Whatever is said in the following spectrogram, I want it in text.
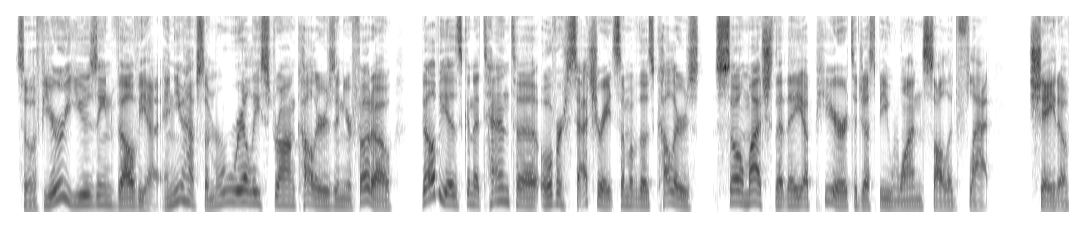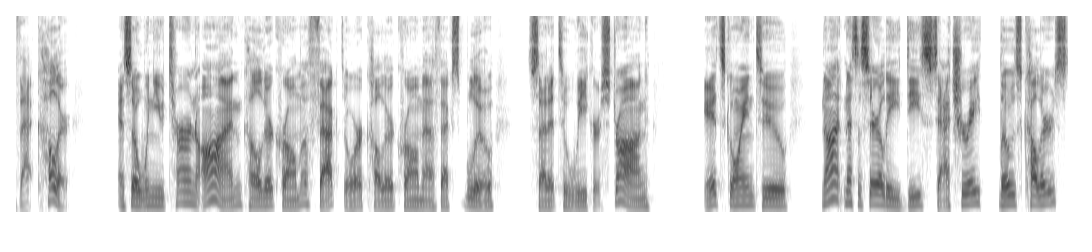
So if you're using Velvia and you have some really strong colors in your photo, Velvia is going to tend to oversaturate some of those colors so much that they appear to just be one solid flat shade of that color. And so when you turn on Color Chrome Effect or Color Chrome FX Blue, set it to weak or strong, it's going to not necessarily desaturate those colors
